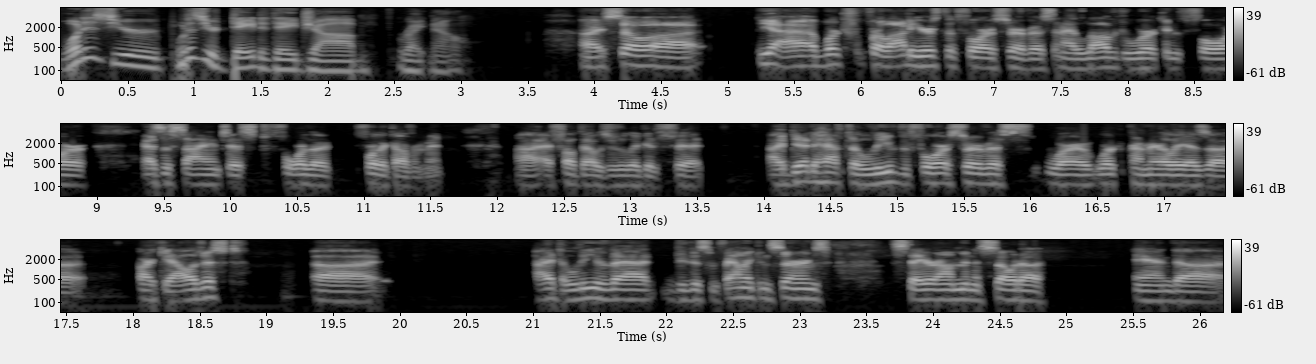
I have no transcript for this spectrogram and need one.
what is your what is your day to day job right now? All right, so uh, yeah, I worked for a lot of years the Forest Service, and I loved working for as a scientist for the for the government. Uh, I felt that was a really good fit. I did have to leave the Forest Service, where I worked primarily as a archaeologist. Uh, I had to leave that due to some family concerns, stay around Minnesota, and uh,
